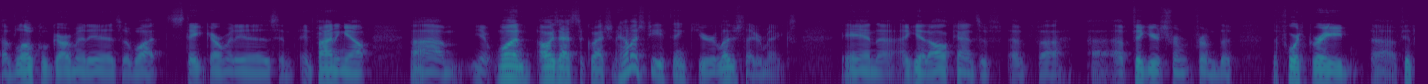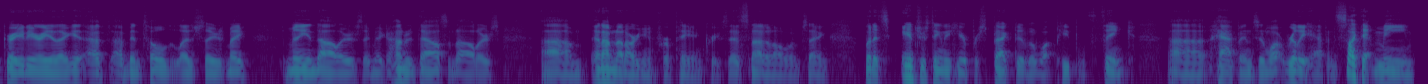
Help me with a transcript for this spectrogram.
of local government is, of what state government is, and, and finding out um, you know, one, always ask the question, how much do you think your legislator makes? And uh, I get all kinds of, of, uh, uh, of, figures from, from the, the fourth grade, uh, fifth grade area. I get, I've, I've been told that legislators make million dollars, they make a hundred thousand dollars. Um, and I'm not arguing for a pay increase. That's not at all what I'm saying. But it's interesting to hear perspective of what people think uh, happens and what really happens. It's like that meme.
